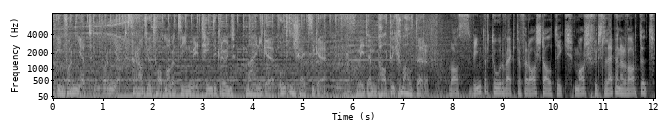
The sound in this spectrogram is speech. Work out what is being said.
Top informiert. Das Radio Top Magazin mit Hintergrund, Meinungen und Einschätzungen mit dem Patrick Walter. Was Winterthur wegen der Veranstaltung Marsch fürs Leben erwartet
